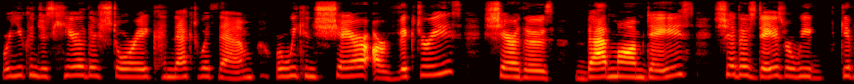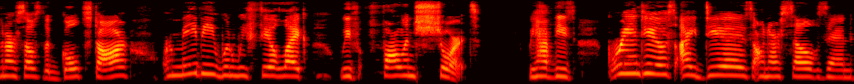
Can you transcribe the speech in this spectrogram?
where you can just hear their story, connect with them, where we can share our victories, share those bad mom days, share those days where we've given ourselves the gold star, or maybe when we feel like we've fallen short. We have these grandiose ideas on ourselves and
